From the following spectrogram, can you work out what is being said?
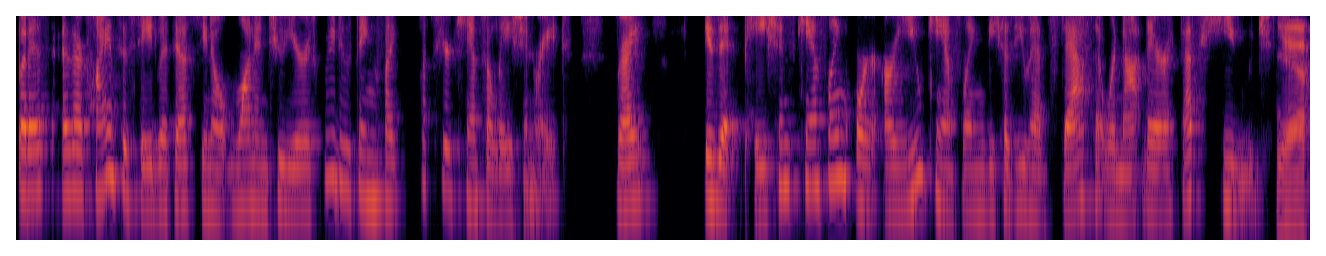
But as as our clients have stayed with us, you know, one and two years, we do things like what's your cancellation rate, right? Is it patients canceling or are you canceling because you had staff that were not there? That's huge. Yeah.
